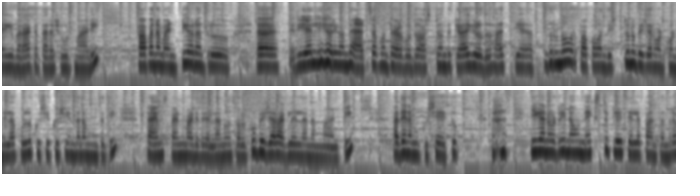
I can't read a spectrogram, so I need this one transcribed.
ಆಗಿ ಬರಾಕತ್ತಾರ ಶೂಟ್ ಮಾಡಿ. ಪಾಪ ನಮ್ಮ ಅಂಟಿಯವ್ರಂತರೂ ರಿಯಲ್ಲಿ ಅವ್ರಿಗೆ ಒಂದು ಹ್ಯಾಟ್ಸಪ್ ಅಂತ ಹೇಳ್ಬೋದು. ಅಷ್ಟೊಂದು ಕೆಳಗಿಳಿದು ಹತ್ತಿ ಹತ್ತಿದ್ರೂ ಅವ್ರ ಪಾಪ ಒಂದಿಷ್ಟೂ ಬೇಜಾರು ಮಾಡ್ಕೊಂಡಿಲ್ಲ. ಫುಲ್ ಖುಷಿ ಖುಷಿಯಿಂದ ನಮ್ಮ ಜೊತೆ ಟೈಮ್ ಸ್ಪೆಂಡ್ ಮಾಡಿದ್ರೆ ಎಲ್ಲನೂ. ಸ್ವಲ್ಪ ಬೇಜಾರಾಗಲಿಲ್ಲ ನಮ್ಮ ಆಂಟಿ. ಅದೇ ನಮ್ಗೆ ಖುಷಿ ಆಯಿತು. ಈಗ ನೋಡ್ರಿ, ನಾವು ನೆಕ್ಸ್ಟ್ ಪ್ಲೇಸ್ ಎಲ್ಲಪ್ಪ ಅಂತಂದ್ರೆ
